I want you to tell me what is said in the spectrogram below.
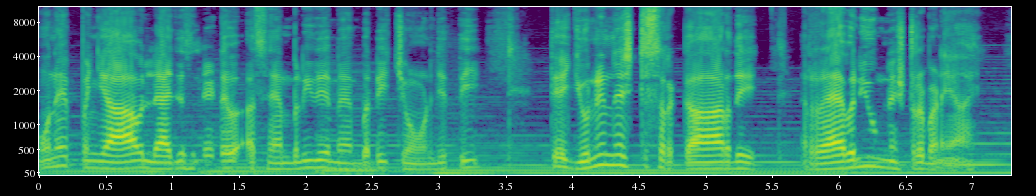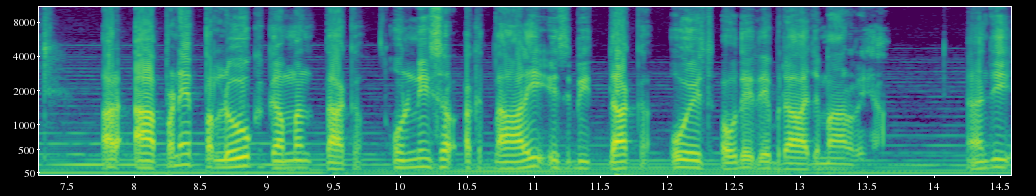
ਉਹਨੇ ਪੰਜਾਬ ਲੈਜਿਸਲੇਟਿਵ ਅਸੈਂਬਲੀ ਦੇ ਮੈਂਬਰ ਦੀ ਚੋਣ ਜਿੱਤੀ ਤੇ ਯੂਨੀਅਨਿਸਟ ਸਰਕਾਰ ਦੇ ਰੈਵਨਿਊ ਮਿਨਿਸਟਰ ਬਣਿਆ ਹੈ। ਔਰ ਆਪਣੇ ਪ੍ਰਲੋਕ ਗਮਨ ਤੱਕ 1941 ਈਸਵੀ ਤੱਕ ਉਹ ਇਸ ਅਹੁਦੇ ਤੇ ਬਿਰਾਜਮਾਨ ਰਿਹਾ। ਹਾਂਜੀ,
